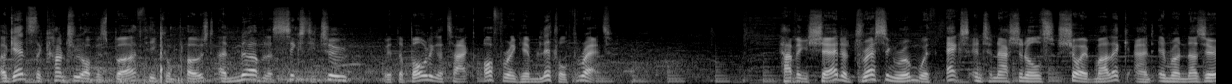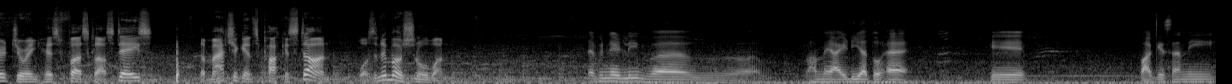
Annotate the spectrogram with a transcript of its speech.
Against the country of his birth, he composed a nerveless 62 with the bowling attack offering him little threat. Having shared a dressing room with ex-internationals Shoaib Malik and Imran Nazir during his first-class days, the match against Pakistan was an emotional one. Definitely, uh, हमें idea तो है कि Pakistani.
